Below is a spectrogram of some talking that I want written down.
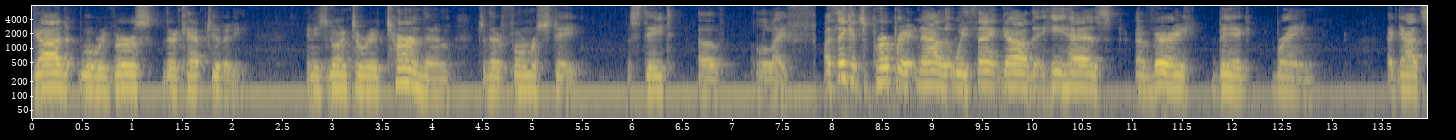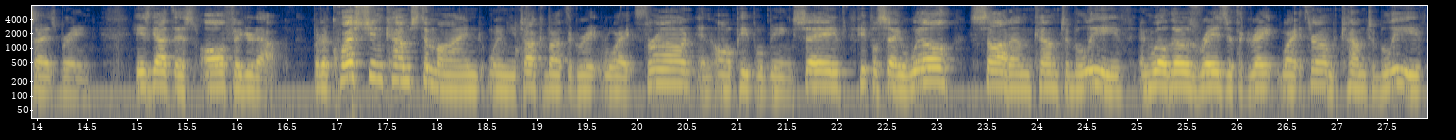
God will reverse their captivity, and He's going to return them to their former state, the state of life. I think it's appropriate now that we thank God that He has a very big brain, a God sized brain. He's got this all figured out. But a question comes to mind when you talk about the great white throne and all people being saved. People say, Will Sodom come to believe, and will those raised at the great white throne come to believe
